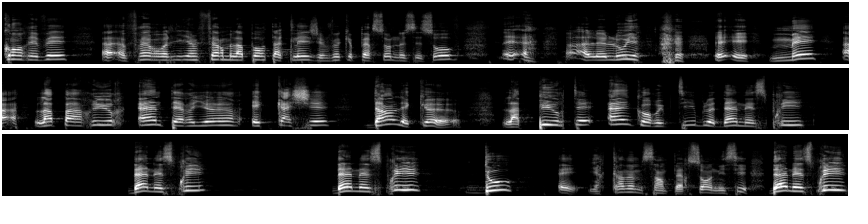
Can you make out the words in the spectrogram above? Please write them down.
qu'on rêvait, euh, euh, frère Aurélien, ferme la porte à clé, je ne veux que personne ne se sauve. Euh, alléluia. mais la parure intérieure est cachée dans les cœurs, la pureté incorruptible d'un esprit, d'un esprit, d'un esprit doux. Et il y a quand même 100 personnes ici. D'un esprit,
